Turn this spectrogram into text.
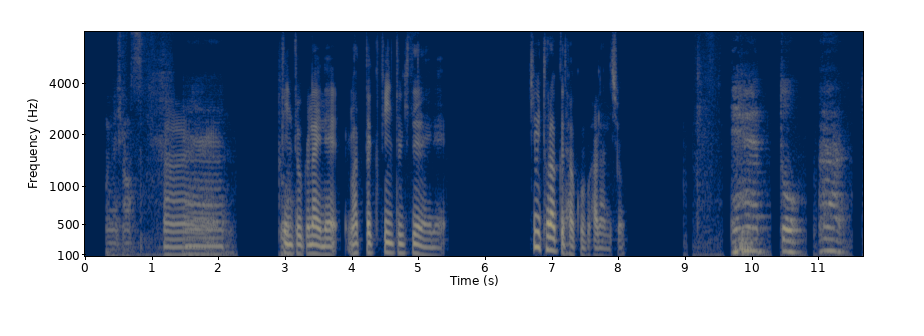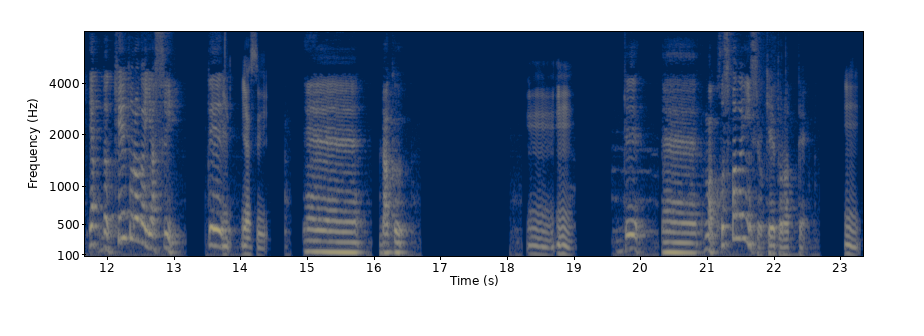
お願いします。うーピンとくないね。全くピンときてないね君トラックで運ぶ派なんでしょ？えーっと、えーいやだ軽トラが安い。で、うん安い。えー楽。うんうん。で、えーまあコスパがいいんですよ軽トラって。うん。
